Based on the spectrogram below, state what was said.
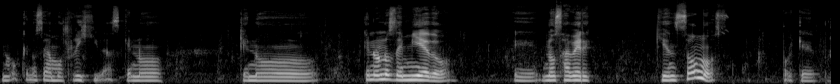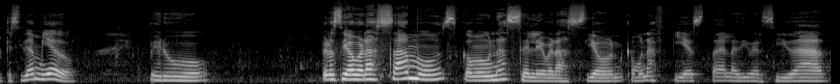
¿no? que no seamos rígidas, que no, que no, que no nos dé miedo eh, no saber quién somos, porque, porque sí da miedo, pero, pero si abrazamos como una celebración, como una fiesta de la diversidad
